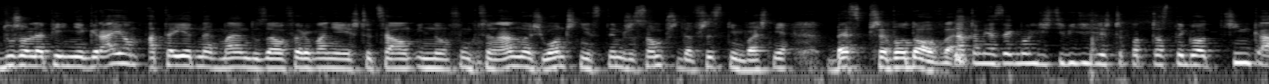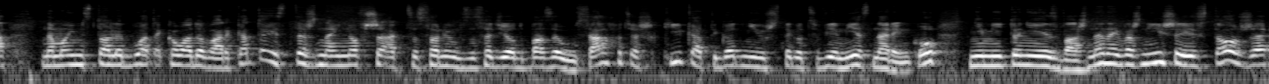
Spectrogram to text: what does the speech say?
dużo lepiej nie grają, a te jednak mają do zaoferowania jeszcze całą inną funkcjonalność, łącznie z tym, że są przede wszystkim właśnie bezprzewodowe. Natomiast jak mogliście widzieć jeszcze podczas tego odcinka na moim stole była taka ładowarka, to jest też najnowsze akcesorium w zasadzie od Bazeusa, chociaż kilka tygodni już z tego co wiem jest na rynku, niemniej to nie jest ważne. Najważniejsze jest to, że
